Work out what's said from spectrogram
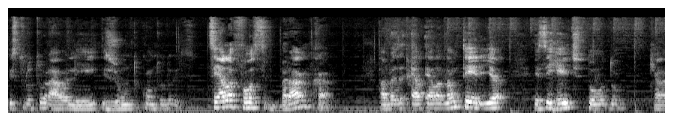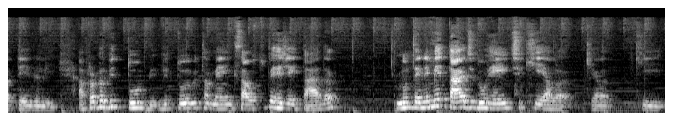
estrutural ali junto com tudo isso. Se ela fosse branca, talvez ela não teria esse hate todo que ela teve ali. A própria VTube, VTube também, que saiu super rejeitada, não tem nem metade do hate que ela, que ela que,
